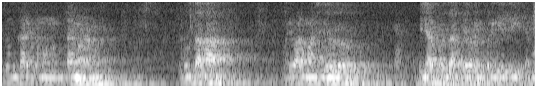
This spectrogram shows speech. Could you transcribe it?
ಈ ಒಂದು ಕಾರ್ಯಕ್ರಮವನ್ನು ಮುಕ್ತಾಯ ಮಾಡೋಣ. ಮೂಲತಃ ಮಡಿವಾಳ ಮಾಚಿದೇವರು ಬಿಜಾಪುರದ ದೇವರ ಇಬ್ಬರಿಗೆಯಲ್ಲಿ ಜನ್ಮ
